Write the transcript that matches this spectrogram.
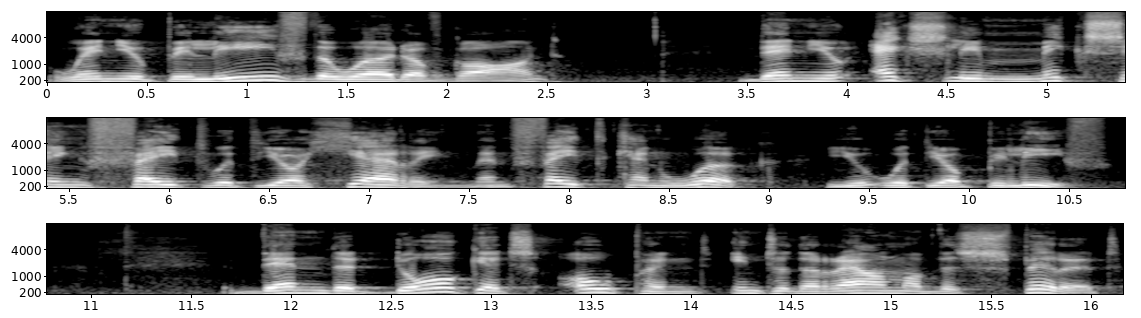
When you believe the Word of God, then you're actually mixing faith with your hearing. Then faith can work you with your belief. Then the door gets opened into the realm of the spirit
